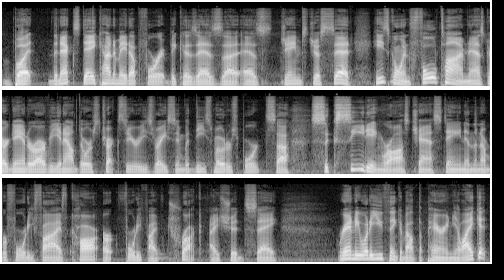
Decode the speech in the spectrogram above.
But the next day kind of made up for it because, as uh, as James just said, he's going full time NASCAR Gander RV and Outdoors Truck Series racing with Niece Motorsports, uh, succeeding Ross Chastain in the number 45 car or 45 truck, I should say. Randy, what do you think about the pairing? You like it?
